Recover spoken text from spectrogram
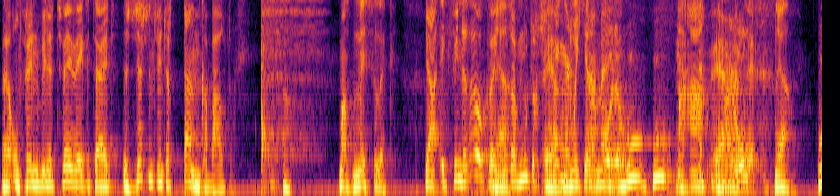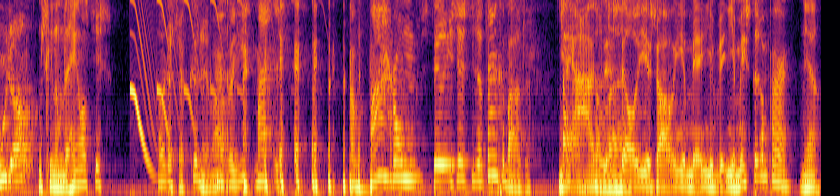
Uh, ontvreemde binnen twee weken tijd 26 tuinkabouters. Wat misselijk. Ja, ik vind dat ook, weet je. Ja. Dat moet toch Ja, strenger dan moet je gestraft daarmee. worden. Hoe, hoe, maar Ja, waarom? Ja. Hoe dan? Misschien om de hengeltjes. Oh, dat zou kunnen. Maar, maar, is- maar waarom steel je 26 tuinkabouters? Nou ja, zal, eh, stel je, zou, je, je, je mist er een paar. Ja.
